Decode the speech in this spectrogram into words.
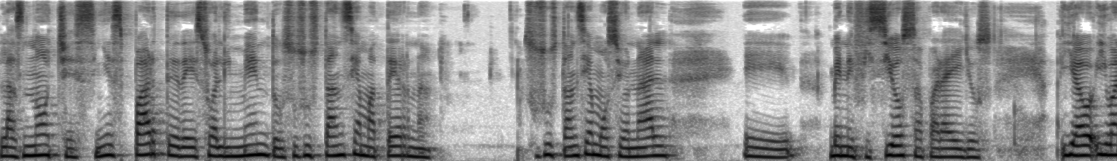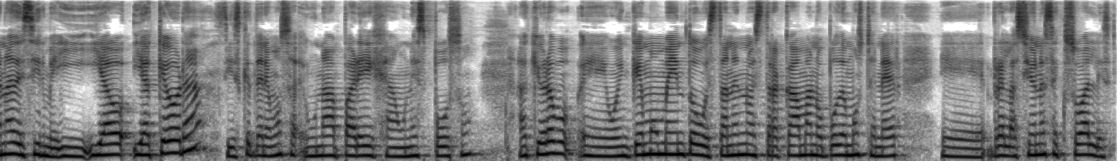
las noches, y es parte de su alimento, su sustancia materna, su sustancia emocional eh, beneficiosa para ellos. Y, van a decirme, ¿y, a, qué hora? Si es que tenemos una pareja, un esposo, ¿a qué hora eh, o en qué momento o están en nuestra cama no podemos tener eh, relaciones sexuales?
